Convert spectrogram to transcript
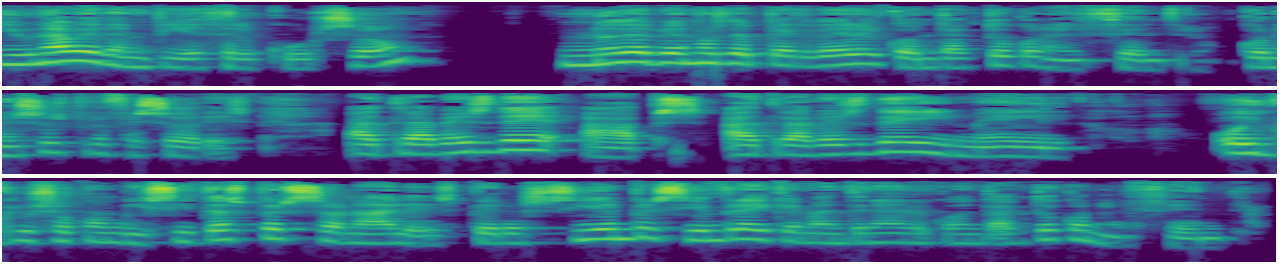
Y una vez empiece el curso, no debemos de perder el contacto con el centro, con esos profesores, a través de apps, a través de email o incluso con visitas personales, pero siempre, siempre hay que mantener el contacto con el centro.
